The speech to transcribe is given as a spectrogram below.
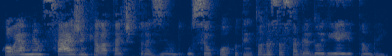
qual é a mensagem que ela está te trazendo. O seu corpo tem toda essa sabedoria aí também.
